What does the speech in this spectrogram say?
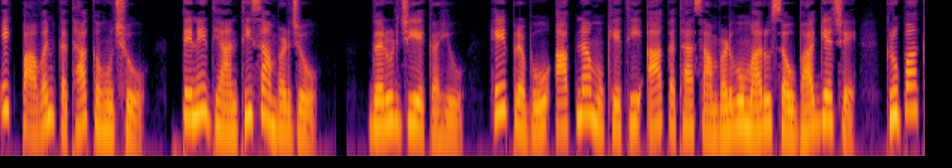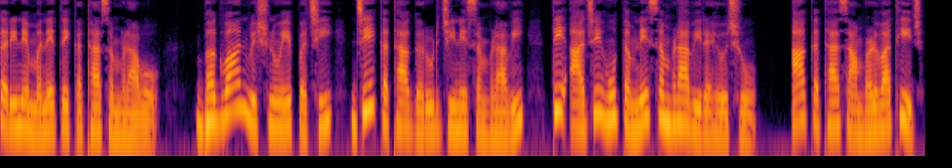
એક પાવન કથા કહું છું. તેને ધ્યાનથી સાંભળજો. ગરુડજીએ કહ્યું, હે પ્રભુ, આપના મુખેથી આ કથા સાંભળવું મારું સૌભાગ્ય છે. કૃપા કરીને મને તે કથા સંભળાવો. ભગવાન વિષ્ણુએ પછી જે કથા ગરુડજીને સંભળાવી તે આજે હું તમને સંભળાવી રહ્યો છું. આ કથા સાંભળવાથી જ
